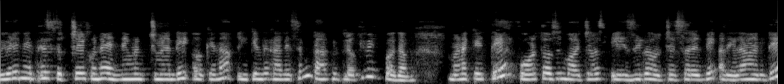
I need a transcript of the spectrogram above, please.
వీడియోని అయితే స్కిప్ చేయకుండా ఎండింగ్ వరకు చూడండి ఓకేనా? ఇంకెంత కనీసం టాపిక్లోకి వెళ్ళిపోదాం. మనకైతే ఫోర్ థౌసండ్ వాచ్ అవర్స్ ఈజీగా వచ్చేస్తారండి. అది ఎలా అంటే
